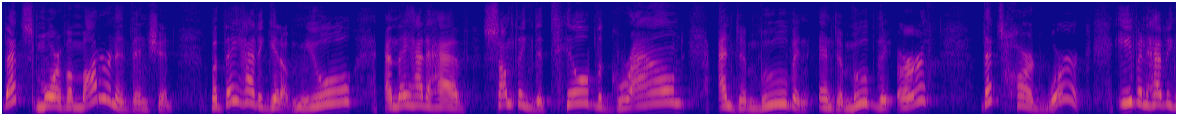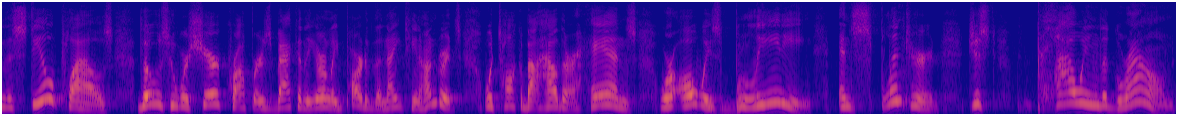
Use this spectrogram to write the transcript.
That's more of a modern invention. But they had to get a mule and they had to have something to till the ground and to move and, and to move the earth. That's hard work. Even having the steel plows, those who were sharecroppers back in the early part of the 1900s would talk about how their hands were always bleeding and splintered, just plowing the ground.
